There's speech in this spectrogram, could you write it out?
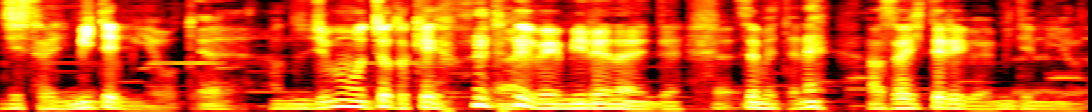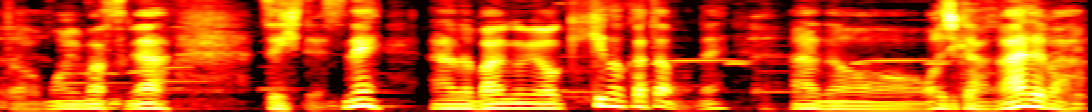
実際に見てみようと、ええ。あの自分もちょっとケーブルテレビは見れないんで、せめてね朝日テレビは見てみようとは思いますが、ぜひですねあの番組をお聞きの方もねあのお時間があれば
